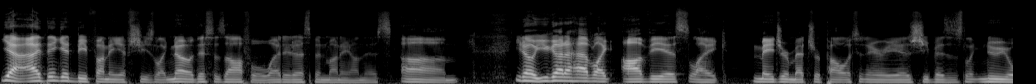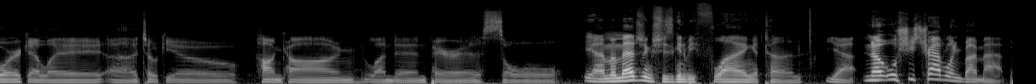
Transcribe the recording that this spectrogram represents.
yeah. I think it'd be funny if she's like, "No, this is awful. Why did I spend money on this?" Um, you know, you got to have like obvious like major metropolitan areas. She visits like New York, L.A., uh, Tokyo, Hong Kong, London, Paris, Seoul. Yeah, I'm imagining she's gonna be flying a ton. Yeah. No, well, she's traveling by map,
